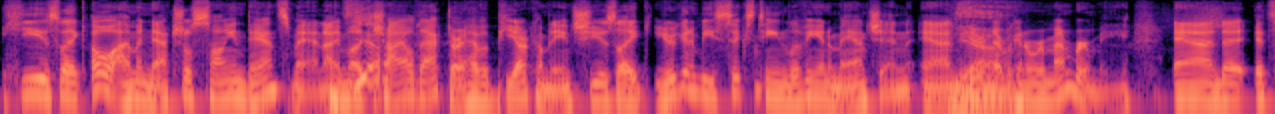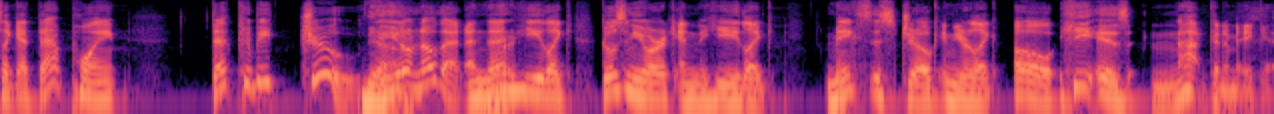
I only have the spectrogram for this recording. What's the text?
he's like oh i'm a natural song and dance man i'm a Yeah. child actor i have a pr company and she is like you're going to be 16 living in a mansion and Yeah. you're never going to remember me and uh, it's like at that point that could be true Yeah. you don't know that and then Right. he like goes to new york and he like makes this joke and you're like oh he is not going to make it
